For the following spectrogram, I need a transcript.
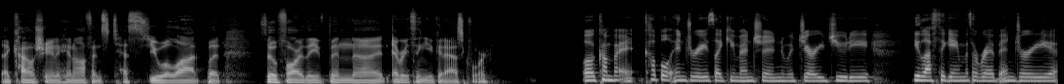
That Kyle Shanahan offense tests you a lot, but so far they've been uh, everything you could ask for. Well, a couple injuries, like you mentioned, with Jerry Jeudy. He left the game with a rib injury.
